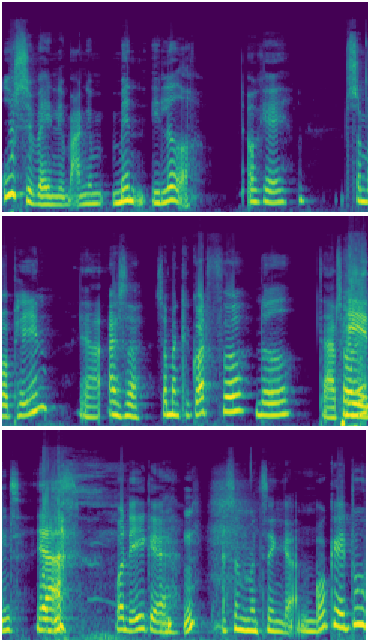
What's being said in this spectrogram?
usædvanligt mange mænd i læder, okay. som var pæne. Ja, Altså, så man kan godt få noget, der er Tøj, pænt. hvor Ja. det, hvor det ikke er, sådan, man tænker, okay, du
